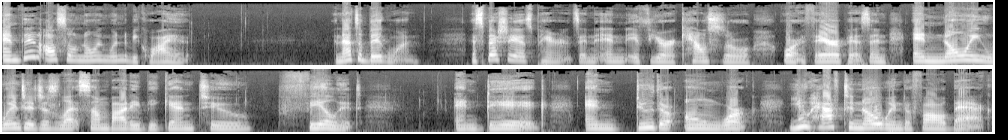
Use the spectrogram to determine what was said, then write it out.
And then also knowing when to be quiet. And that's a big one, especially as parents. And, and if you're a counselor or a therapist and, and knowing when to just let somebody begin to feel it and dig and do their own work. You have to know when to fall back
